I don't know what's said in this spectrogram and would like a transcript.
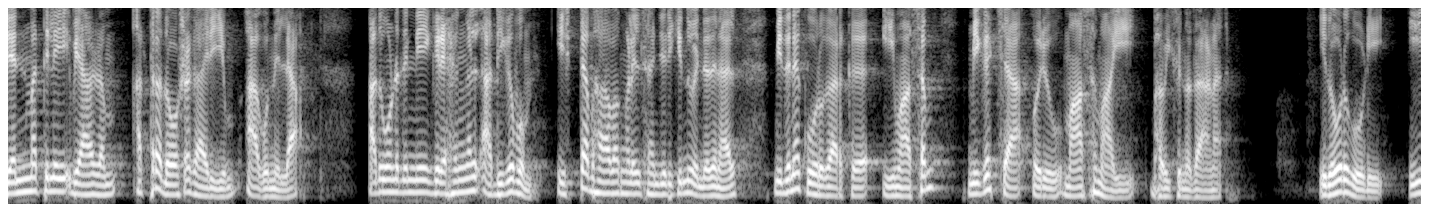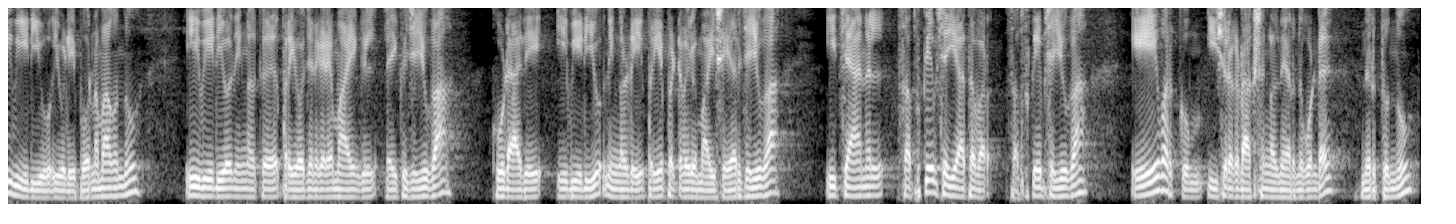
ജന്മത്തിലെ വ്യാഴം അത്ര ദോഷകാരിയും ആകുന്നില്ല. അതുകൊണ്ട് തന്നെ ഗ്രഹങ്ങൾ അധികവും ഇഷ്ടഭാവങ്ങളിൽ സഞ്ചരിക്കുന്നു എന്നതിനാൽ മിഥുനക്കൂറുകാർക്ക് ഈ മാസം മികച്ച ഒരു മാസമായി ഭവിക്കുന്നതാണ്. ഇതോടുകൂടി ഈ വീഡിയോ ഇവിടെ പൂർണമാകുന്നു. ഈ വീഡിയോ നിങ്ങൾക്ക് പ്രയോജനകരമായെങ്കിൽ ലൈക്ക് ചെയ്യുക കൂടാതെ ഈ വീഡിയോ നിങ്ങളുടെ പ്രിയപ്പെട്ടവരുമായി ഷെയർ ചെയ്യുക. ഈ ചാനൽ സബ്സ്ക്രൈബ് ചെയ്യാത്തവർ സബ്സ്ക്രൈബ് ചെയ്യുക. ഏവർക്കും ഈശ്വര കടാക്ഷങ്ങൾ നേർന്നുകൊണ്ട് നിർത്തുന്നു.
